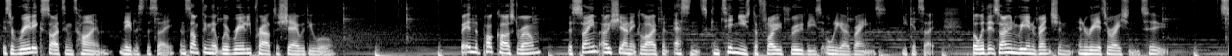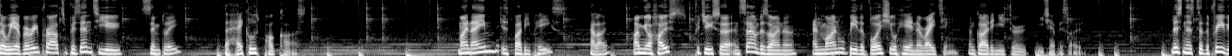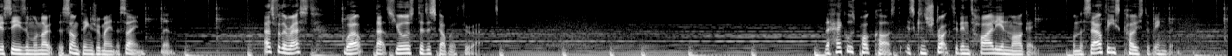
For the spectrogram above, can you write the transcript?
It's a really exciting time, needless to say, and something that we're really proud to share with you all. But in the podcast realm, the same oceanic life and essence continues to flow through these audio veins, you could say, but with its own reinvention and reiteration too. So we are very proud to present to you, simply, the Haeckels Podcast. My name is Buddy Peace. Hello. I'm your host, producer, and sound designer, and mine will be the voice you'll hear narrating and guiding you through each episode. Listeners to the previous season will note that some things remain the same, then. As for the rest, well, that's yours to discover throughout. The Haeckels podcast is constructed entirely in Margate, on the southeast coast of England.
